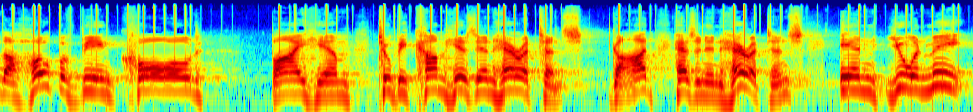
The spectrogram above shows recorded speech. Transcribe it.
the hope of being called by Him to become His inheritance. God has an inheritance in you and me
